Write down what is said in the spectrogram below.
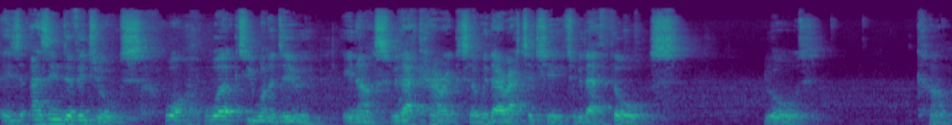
Is as individuals, what work do you want to do in us with our character, with our attitudes, with our thoughts? Lord, come.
